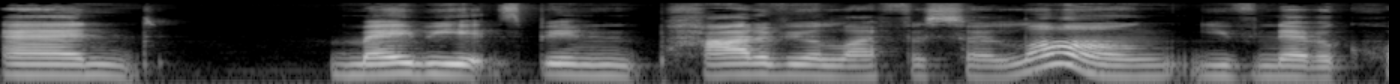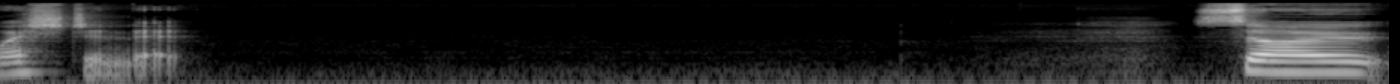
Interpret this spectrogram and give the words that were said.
And maybe it's been part of your life for so long, you've never questioned it. So,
